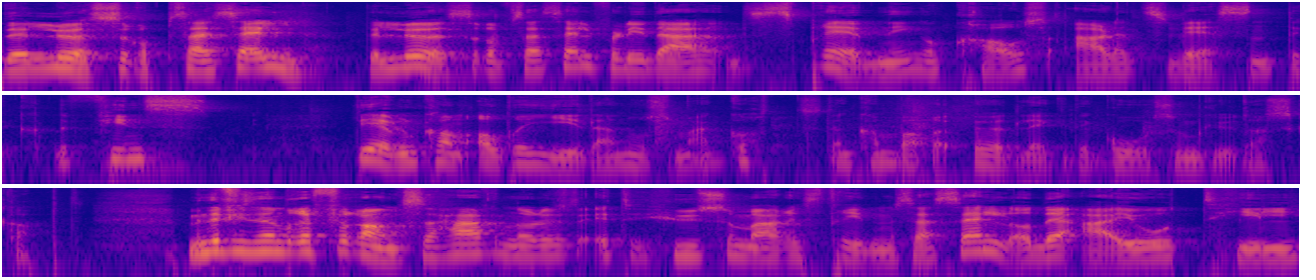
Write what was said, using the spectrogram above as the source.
det løser opp seg selv. Det løser opp seg selv fordi det er spredning og kaos er dets vesen. Det, det fins Djevelen kan aldri gi deg noe som er godt. Den kan bare ødelegge det gode som Gud har skapt. Men det fins en referanse her når det er et hus som er i strid med seg selv, og det er jo til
